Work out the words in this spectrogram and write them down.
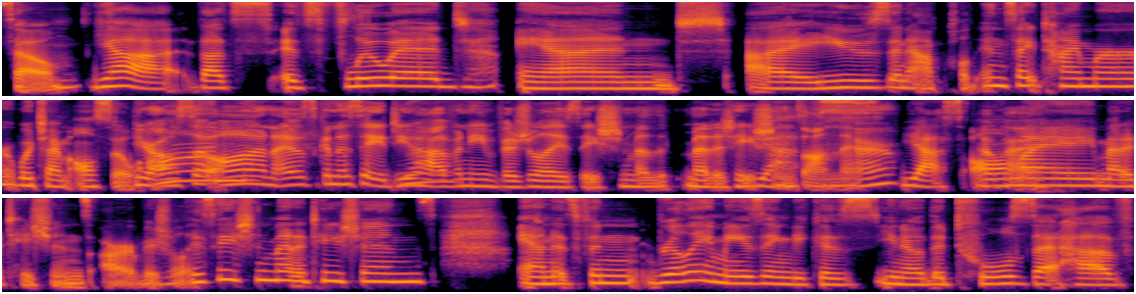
so, yeah, that's it's fluid and I use an app called Insight Timer, which I'm also You're on. also on. I was going to say, do you yeah. have any visualization med- meditations yes. on there? Yes, all okay. my meditations are visualization meditations and it's been really amazing because, you know, the tools that have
